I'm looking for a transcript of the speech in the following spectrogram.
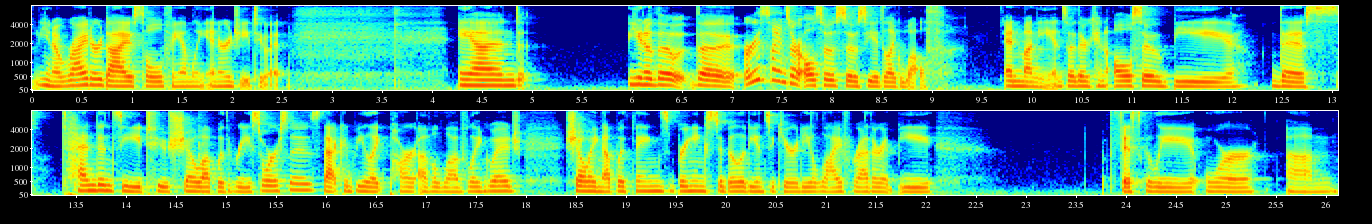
you know, ride or die soul family energy to it. And you know, the the earth signs are also associated like wealth and money. And so there can also be this tendency to show up with resources that could be like part of a love language, showing up with things, bringing stability and security to life, rather it be fiscally or um,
